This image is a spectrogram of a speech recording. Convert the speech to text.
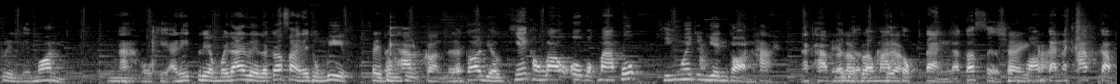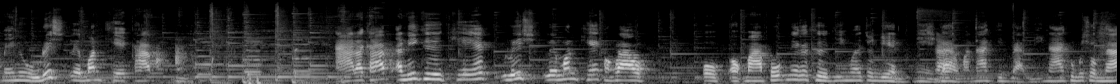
กลิ่นเลมอนอืมอะโอเค อันนี้เตรียมไว้ได้เลยแล้วก็ใส่ในถุงบีบใส่ถุงะครับบีบก่อนเลยแล้วก็เดี๋ยวเค้กของเราอบออกมาปุ๊บทิ้งไว้จนเย็นก่อน ค่ะ นะครับแล้แล้ววเดี๋ยวเรามาเราก็เคลือบตกแต่งแล้วก็เสิร์ฟใช่พร้อมค่ะๆกันนะครับ กับเมนู rich lemon cake ครับอืมอ่านะครับ อันนี้คือเค้ก rich lemon cake ของเราอบออกมาปุ๊บเนี่ยก็คือทิ้งไว้จนเย็นนี่ใช่ได้ออกมาน่ากินแบบนี้นะคุณผู้ชมนะ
